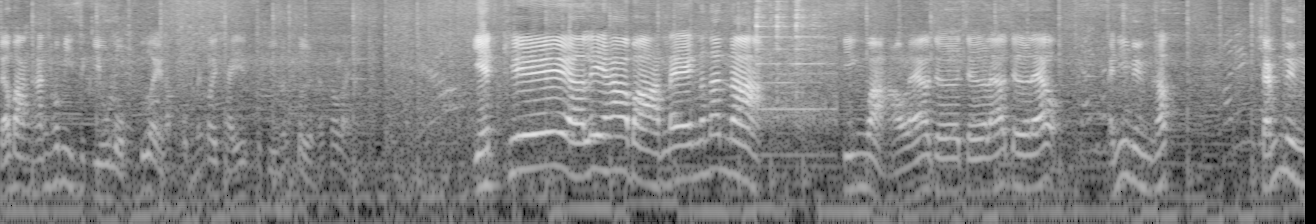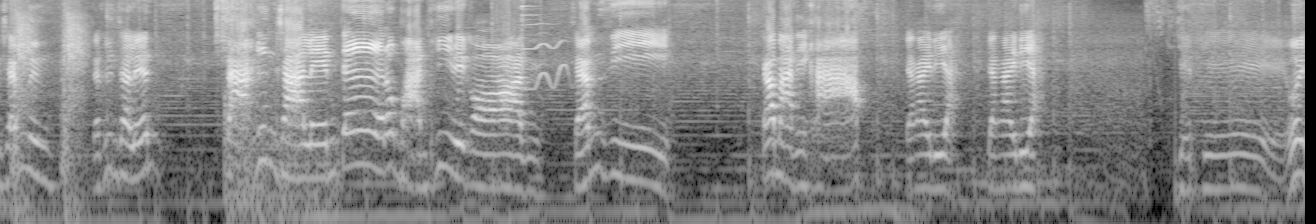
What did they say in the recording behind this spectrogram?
แล้วบางครั้งเขามีสกิลหลบด้วยครับ ผมไม่ค่อยใช้สกิลนั้นเปิดเท่าไหร่เย็ดเคเล่ห้าบาทแรงนะนั่นน่ะจริงว่ะเอาแล้วเจอเจอแล้วเจอแล้ว อันนี้หนึ่งครับ แชมป์หนึ่งแชมป์หนึ่งจะขึ้นชาเลนจ์จะขึ้นชาเลนเจอร์ต้องผ่านพี่ไปก่อน แชมป์สี่ ก็มาดีครับ ยังไงดีอะยังไงดีอะเย็ดเคเฮ้ย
